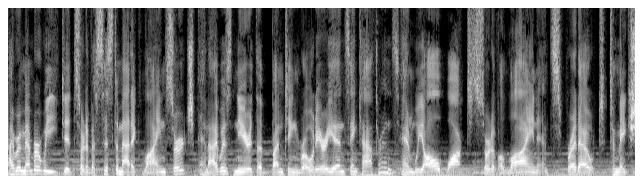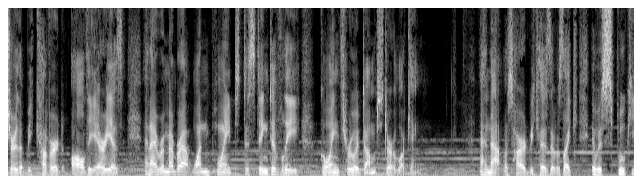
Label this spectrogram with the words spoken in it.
I remember we did sort of a systematic line search, and I was near the Bunting Road area in St. Catharines, and we all walked sort of a line and spread out to make sure that we covered all the areas. And I remember at one point distinctively going through a dumpster looking. And that was hard because it was like, it was spooky.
